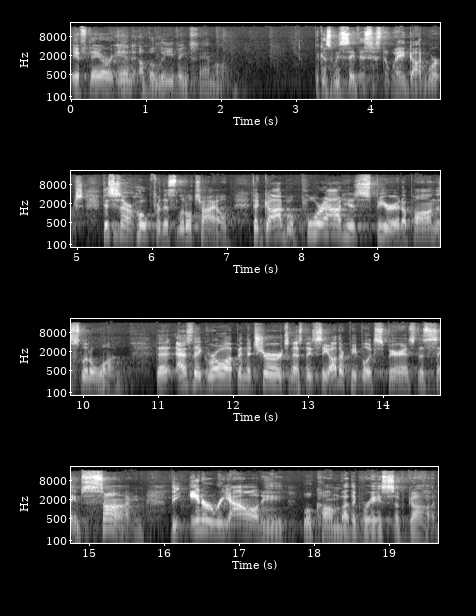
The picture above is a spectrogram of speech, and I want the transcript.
if they are in a believing family because we say, This is the way God works. This is our hope for this little child, that God will pour out his spirit upon this little one. That as they grow up in the church and as they see other people experience this same sign, the inner reality will come by the grace of God.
